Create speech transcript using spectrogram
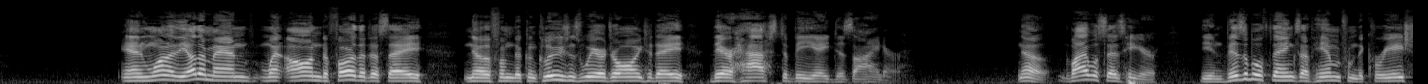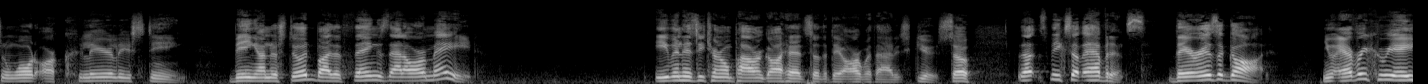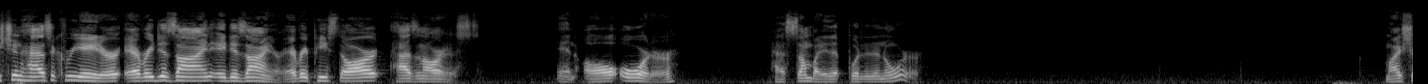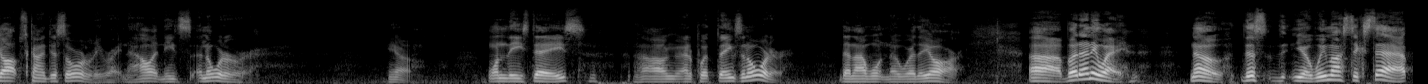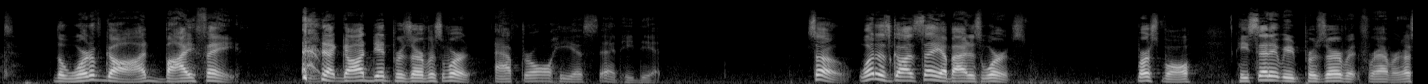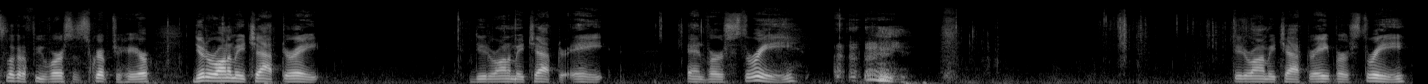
And one of the other men went on to further to say, no, from the conclusions we are drawing today, there has to be a designer. No, the Bible says here, the invisible things of him from the creation world are clearly seen, being understood by the things that are made. Even his eternal power and Godhead, so that they are without excuse. So that speaks of evidence. There is a God. You know, every creation has a creator, every design a designer, every piece of art has an artist. And all order has somebody that put it in order. My shop's kind of disorderly right now. It needs an orderer. You know, one of these days, I'm going to put things in order. Then I won't know where they are. Uh, but anyway, no, this you know we must accept the word of God by faith that God did preserve His word. After all, He has said He did. So, what does God say about His words? First of all, he said it would preserve it forever. Let's look at a few verses of scripture here. Deuteronomy chapter 8. Deuteronomy chapter 8 and verse 3. Deuteronomy chapter 8, verse 3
